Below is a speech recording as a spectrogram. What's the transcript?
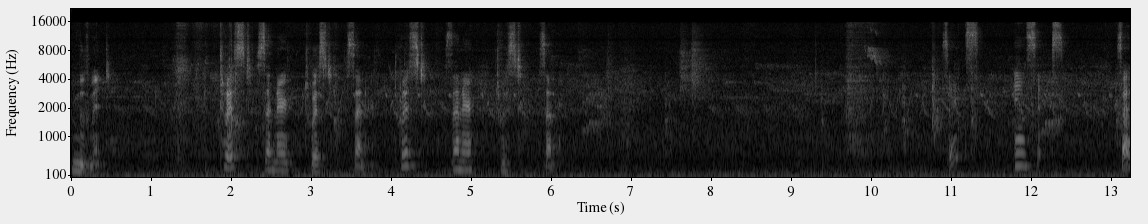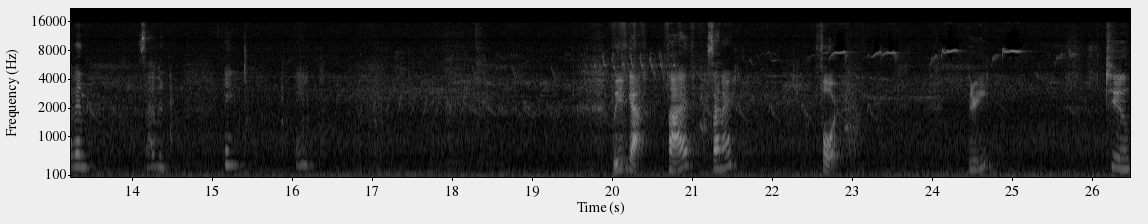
movement. Twist, center, twist, center. Twist, center, twist, center. Six and six. Seven, seven, eight, eight. We've got five, center, four, three, two,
